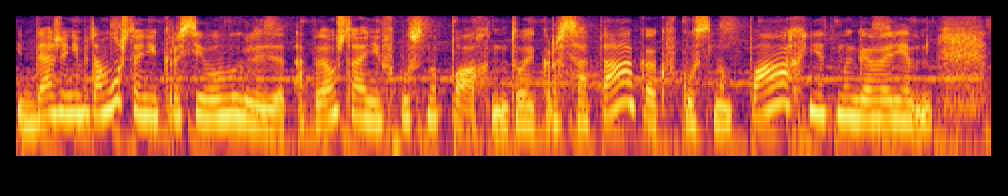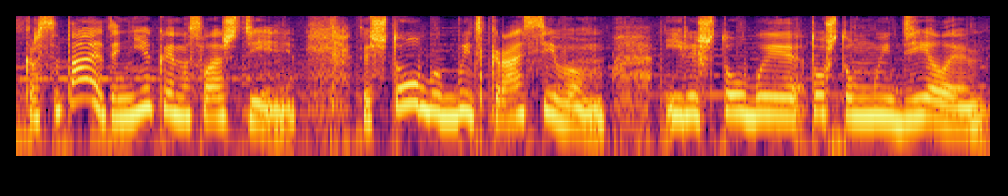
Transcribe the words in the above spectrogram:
И даже не потому, что они красиво выглядят, а потому, что они вкусно пахнут. То и красота как вкусно пахнет, мы говорим. Красота – это некое наслаждение. То есть, чтобы быть красивым или чтобы то, что мы делаем,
